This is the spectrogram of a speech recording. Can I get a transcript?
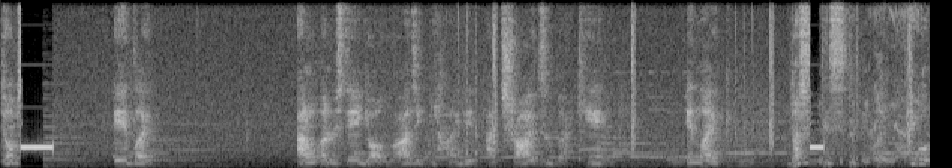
dumb and like, I don't understand y'all logic behind it. I try to, but I can't. And like, y'all just stupid. Like, people,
